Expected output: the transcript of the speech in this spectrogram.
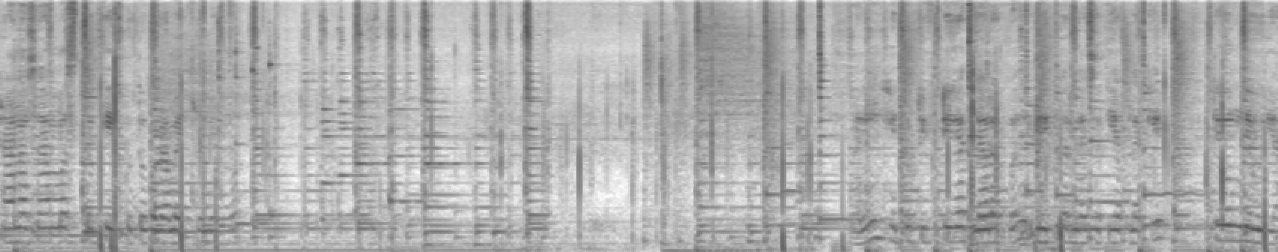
छान असा मस्त केक होतो बघा मैत्रिणींना. आणि हे तुटी फुटी घातल्यावर आपण बेक करण्यासाठी आपला केक ठेवून देऊया.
